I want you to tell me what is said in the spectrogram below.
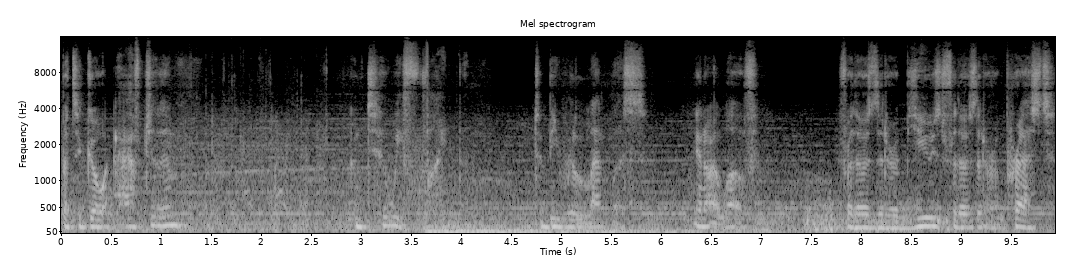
but to go after them until we find them, to be relentless in our love for those that are abused, for those that are oppressed,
